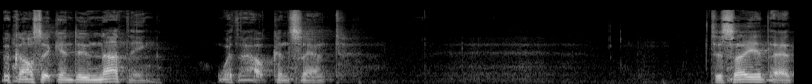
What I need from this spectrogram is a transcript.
because it can do nothing without consent. To say that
